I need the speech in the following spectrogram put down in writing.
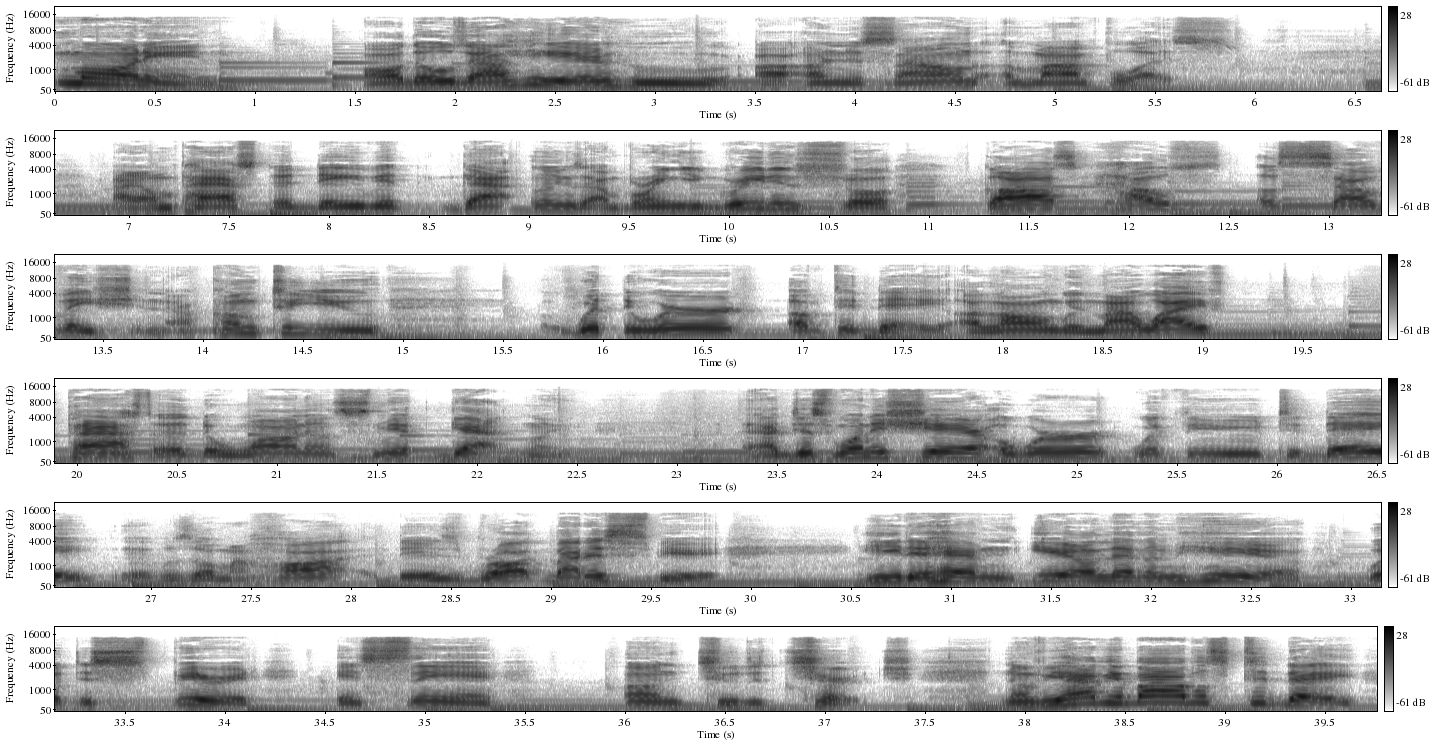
Good morning, all those out here who are under the sound of my voice. I am Pastor David Gatlings. I bring you greetings for God's house of salvation. I come to you with the word of today, along with my wife, Pastor Dewana Smith Gatling. I just want to share a word with you today. It was on my heart that is brought by the Spirit. He that have an ear, let him hear what the Spirit is saying unto the church. Now, if you have your Bibles today,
